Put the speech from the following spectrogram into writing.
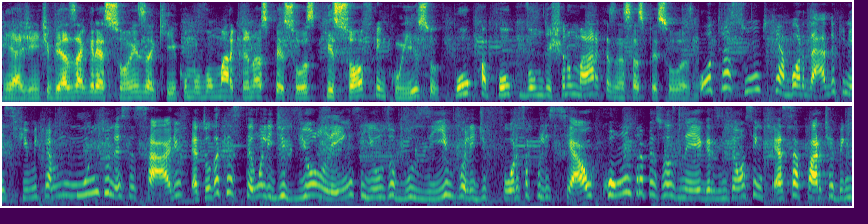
E a gente vê as agressões aqui, como vão marcando as pessoas que sofrem com isso, pouco a pouco vão deixando marcas nessas pessoas. Né? Outro assunto que é abordado aqui nesse filme, que é muito necessário, é toda a questão ali de violência e uso abusivo ali de força policial contra pessoas negras. Então, assim, essa parte é bem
